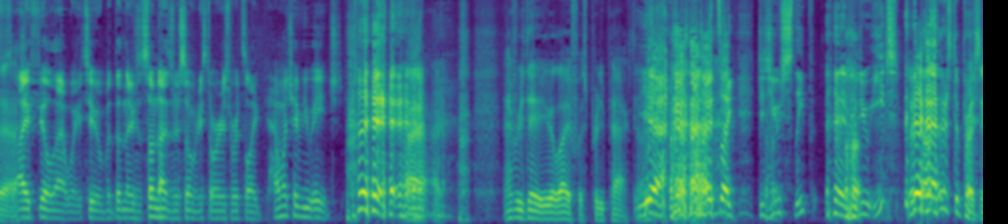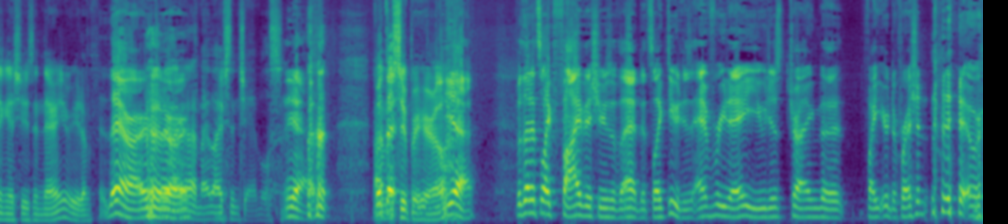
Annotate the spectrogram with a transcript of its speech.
Yeah. I feel that way too. But then there's sometimes there's so many stories where it's like, how much have you aged? I- every day of your life was pretty packed. huh? yeah, it's like, did you sleep? did you eat? There- there's depressing issues in there. You read them. there are, there are. My life's in shambles. Yeah, I'm a superhero. yeah. But then it's like five issues of that. It's like, dude, is every day you just trying to fight your depression or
